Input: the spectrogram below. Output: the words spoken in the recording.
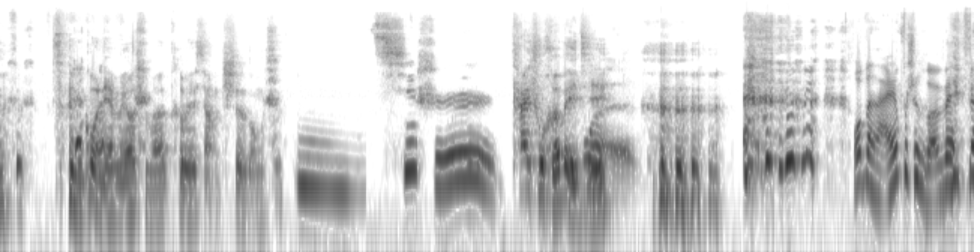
所以你过年没有什么特别想吃的东西。嗯，其实开除河北籍，我 本来也不是河北的。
